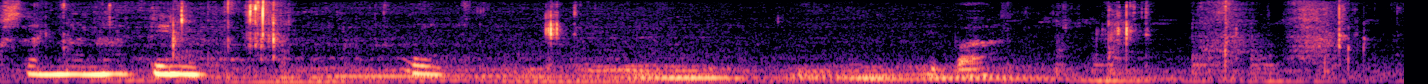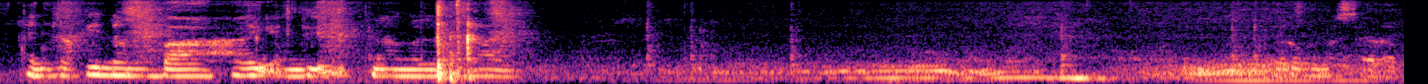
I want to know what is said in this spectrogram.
Buksan na natin. Oh. Diba? Ang laki ng bahay, ang liit ng laman. Pero masarap.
